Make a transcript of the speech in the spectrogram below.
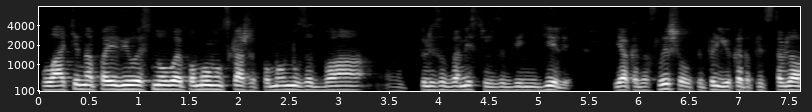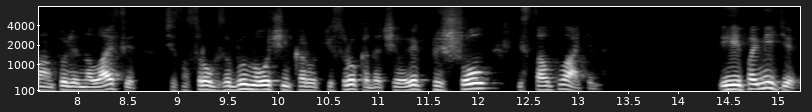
платина появилась новая, по-моему, он скажет, по-моему, за два то ли за два месяца, то ли за две недели. Я когда слышал, я когда представлял Анатолия на лайфе, честно, срок забыл, но очень короткий срок, когда человек пришел и стал платиной. И поймите,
